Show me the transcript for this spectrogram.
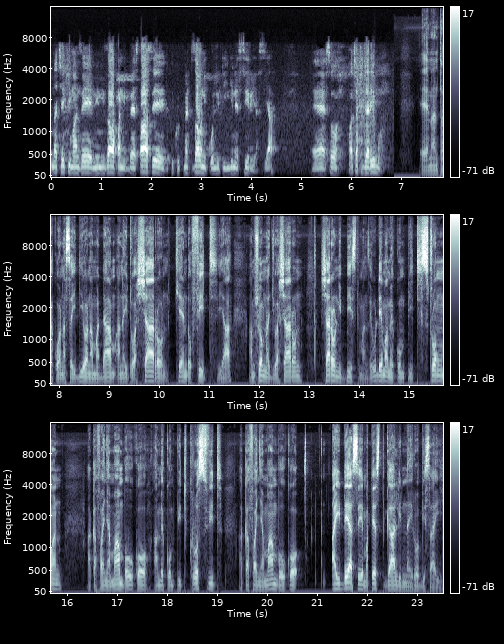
Unacheki manzee nini zao hapa ni best. Hawa si equipment zao ni quality ingine serious yeah eh, so wacha tujaribu. E, na nitakuwa nasaidiwa na madam anaitwa sharon kendo fit ya yeah amshua mnajua sharon. Sharon ni beast manze udem amecompete strongman akafanya mambo huko amecompete crossfit akafanya mambo huko. I dare say my test girl in nairobi sahii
